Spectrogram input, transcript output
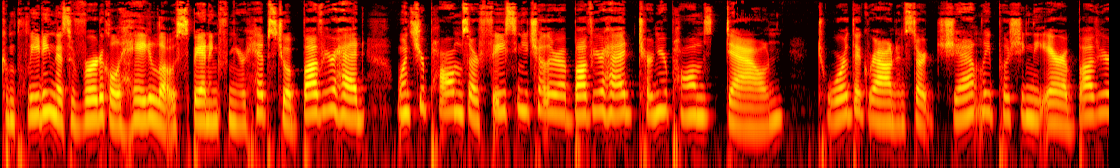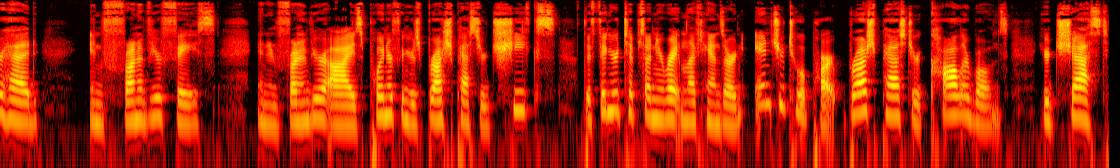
completing this vertical halo spanning from your hips to above your head. Once your palms are facing each other above your head, turn your palms down toward the ground and start gently pushing the air above your head in front of your face and in front of your eyes. Pointer fingers brush past your cheeks. The fingertips on your right and left hands are an inch or two apart. Brush past your collarbones. your chest.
